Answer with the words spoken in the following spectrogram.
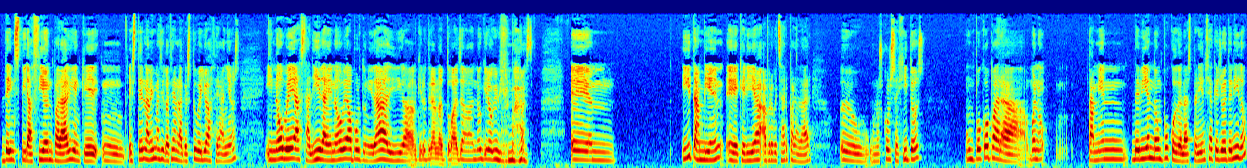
de inspiración para alguien que mm, esté en la misma situación en la que estuve yo hace años y no vea salida y no vea oportunidad y diga quiero tirar la toalla, no quiero vivir más. Em, y también eh, quería aprovechar para dar eh, unos consejitos un poco para, bueno, también bebiendo un poco de la experiencia que yo he tenido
